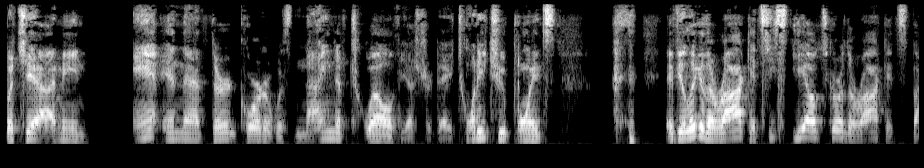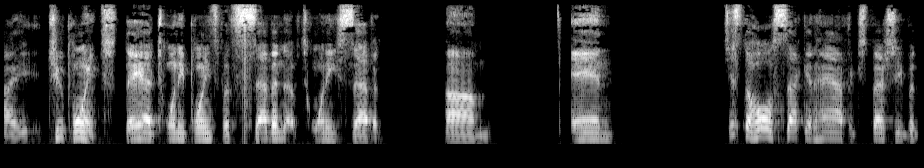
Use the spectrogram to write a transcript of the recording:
but yeah, I mean, Ant in that third quarter was nine of 12 yesterday, 22 points. if you look at the Rockets, he, he outscored the Rockets by two points. They had 20 points, but seven of 27. Um, and just the whole second half, especially, but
